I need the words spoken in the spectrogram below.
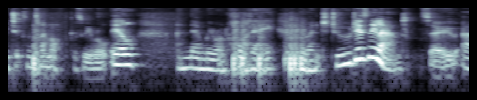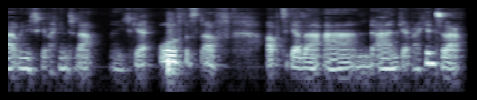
we took some time off because we were all ill and then we were on holiday. We went to disneyland. So uh, we need to get back into that. We need to get all of the stuff up together and and get back into that.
